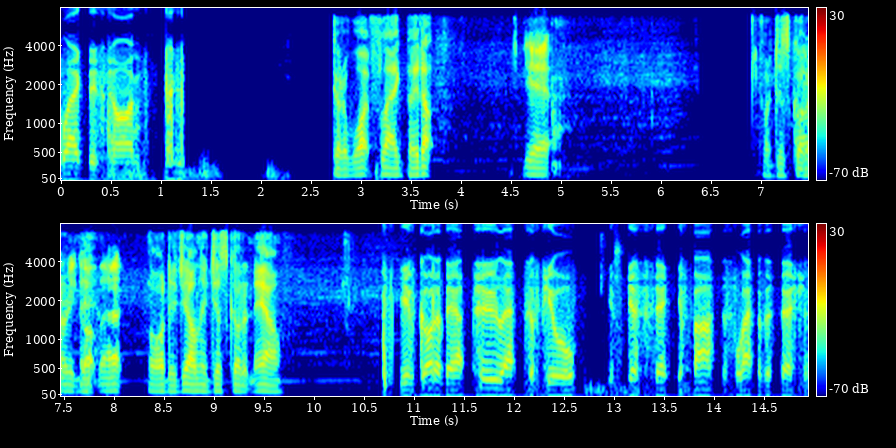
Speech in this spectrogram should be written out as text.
Flag this time. Got a white flag, Peter. Yeah, I just I got already it. now. got that. Oh, did you only just got it now? You've got about two laps of fuel. You've just set your fastest lap of the session.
